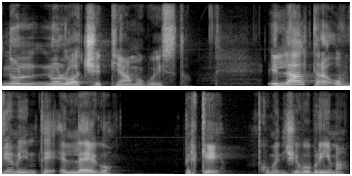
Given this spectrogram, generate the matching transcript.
non, non lo accettiamo questo. E l'altra ovviamente è l'ego. Perché, come dicevo prima,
